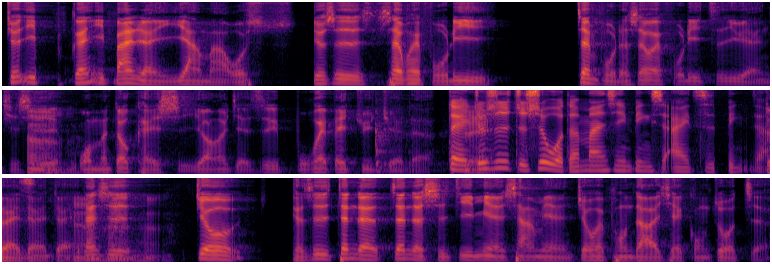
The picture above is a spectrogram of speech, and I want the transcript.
就一跟一般人一样嘛。我就是社会福利，政府的社会福利资源，其实我们都可以使用，而且是不会被拒绝的。对，就是只是我的慢性病是艾滋病这样。对对对，但是就可是真的真的实际面上面就会碰到一些工作者，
